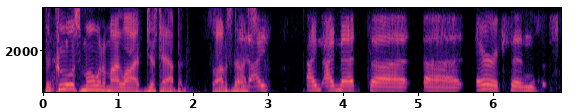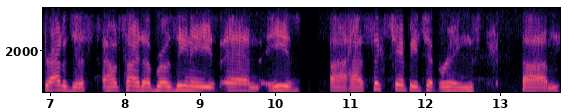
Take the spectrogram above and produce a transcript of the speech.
the coolest moment of my life just happened. So that was nice. I, I, I met uh, uh, Ericsson's strategist outside of Rosini's, and he's uh, has six championship rings. Um,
